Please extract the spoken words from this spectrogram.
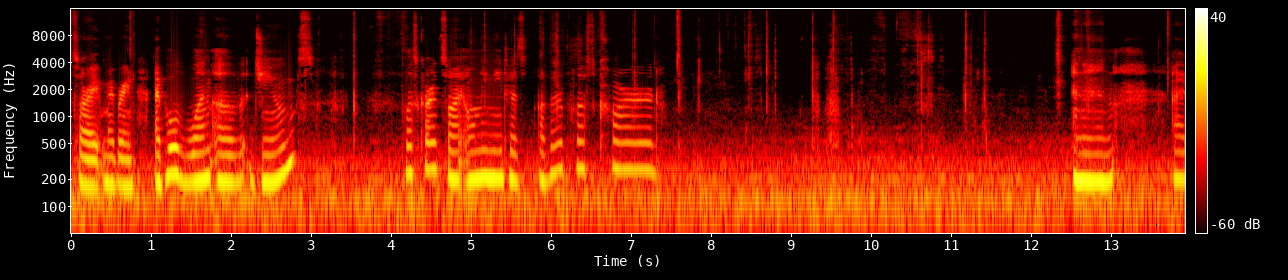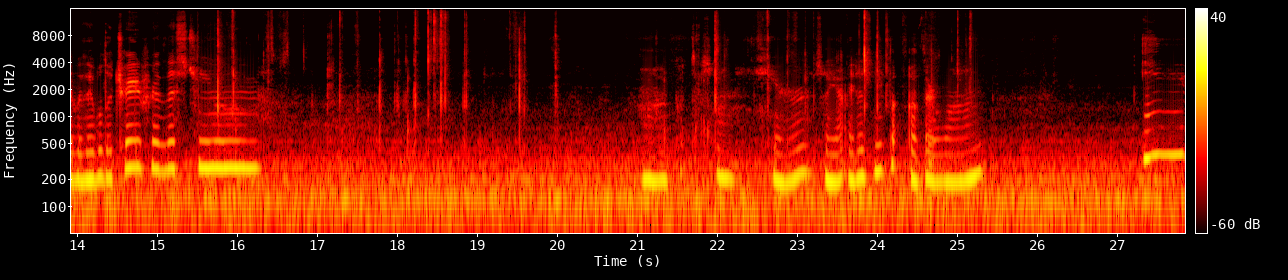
sorry my brain. I pulled one of June's plus card so I only need his other plus card. And then I was able to trade for this June uh, here so yeah I just need the other one Eee,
